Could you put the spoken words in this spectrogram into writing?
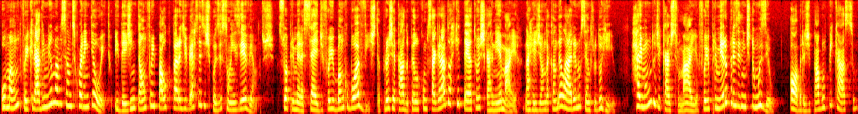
O MAN foi criado em 1948 e desde então foi palco para diversas exposições e eventos. Sua primeira sede foi o Banco Boa Vista, projetado pelo consagrado arquiteto Oscar Niemeyer, na região da Candelária, no centro do Rio. Raimundo de Castro Maia foi o primeiro presidente do museu. Obras de Pablo Picasso,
